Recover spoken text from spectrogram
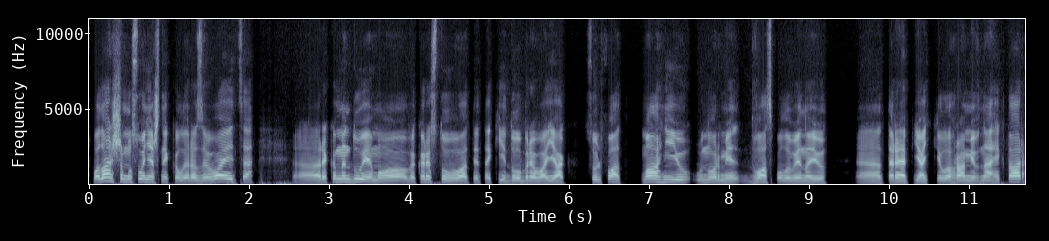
В подальшому соняшник, коли розвивається, е, рекомендуємо використовувати такі добрива, як сульфат магнію у нормі 2,5-5 кг на гектар,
